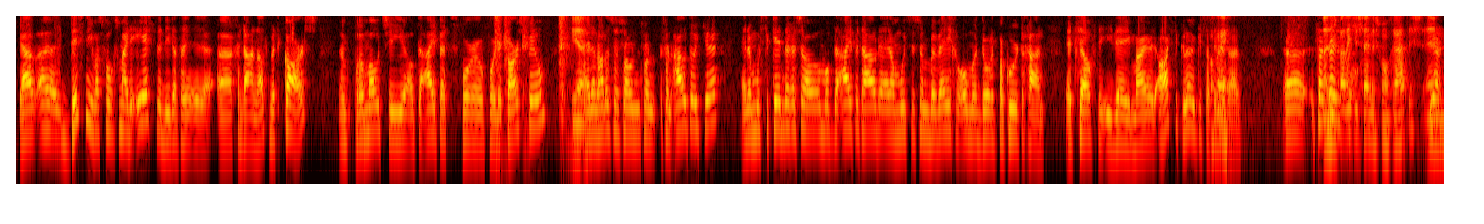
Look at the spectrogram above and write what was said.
Ja, eh, Disney was volgens mij de eerste die dat eh, eh, gedaan had met Cars. Een promotie op de iPad voor, voor de Cars film. Ja, En dan hadden ze zo'n zo'n zo'n autootje. En dan moesten kinderen zo hem op de iPad houden. En dan moesten ze hem bewegen om door het parcours te gaan. Hetzelfde idee. Maar hartstikke leuk is dat inderdaad. Eh, het zijn, maar die spelletjes zijn dus gewoon gratis. En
